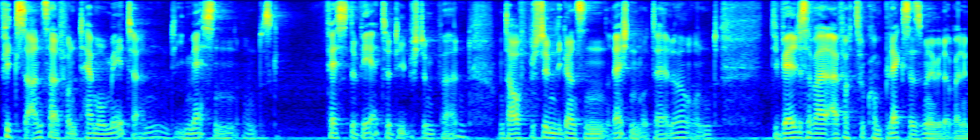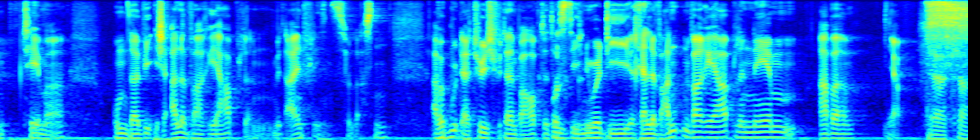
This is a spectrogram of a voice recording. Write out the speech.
fixe Anzahl von Thermometern, die messen und es gibt feste Werte, die bestimmt werden und darauf bestimmen die ganzen Rechenmodelle und die Welt ist aber halt einfach zu komplex, da sind wir wieder bei dem Thema, um da wirklich alle Variablen mit einfließen zu lassen. Aber gut, natürlich wird dann behauptet, dass die nur die relevanten Variablen nehmen, aber ja. Ja, klar.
